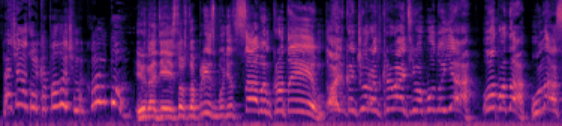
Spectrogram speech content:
Сначала только получим иконку. И надеюсь, то, что приз будет самым крутым. Только чур открывать его буду я. Опа-да, у нас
